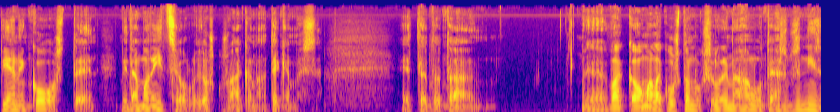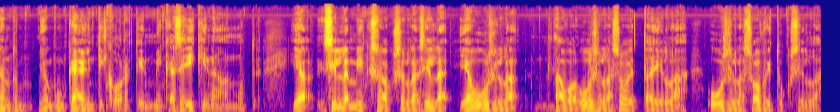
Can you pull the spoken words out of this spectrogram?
pienen koosteen, mitä mä oon itse ollut joskus aikanaan tekemässä. Että tota, vaikka omalla kustannuksella, niin mä haluan tehdä semmoisen niin sanotun jonkun käyntikortin, mikä se ikinä on. Mutta, ja sillä miksauksella sillä, ja uusilla, tavo- uusilla soittajilla, uusilla sovituksilla,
